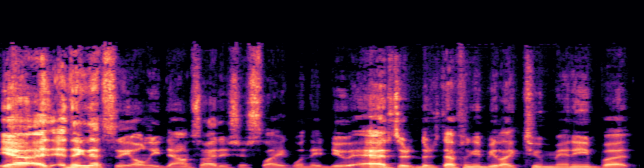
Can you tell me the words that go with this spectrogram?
Yeah, I, I think that's the only downside. Is just like when they do ads, there, there's definitely gonna be like too many. But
